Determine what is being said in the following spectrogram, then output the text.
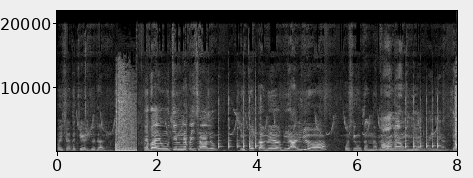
પૈસા તો ચેડજો ચાલ એ ભાઈ હું ચીમને પૈસા આલું? એ તો તમે અભી આલજો. પછી હું તમને ના કહું. ના હું નહીં હાલ ભાઈ નહીં હાલ. જા.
